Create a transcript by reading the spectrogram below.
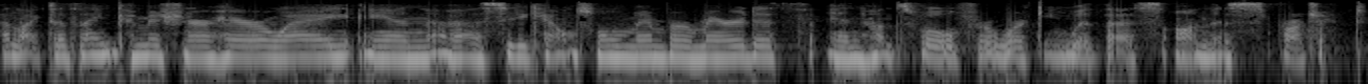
I'd like to thank Commissioner Haraway and uh, City Council Member Meredith in Huntsville for working with us on this project.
